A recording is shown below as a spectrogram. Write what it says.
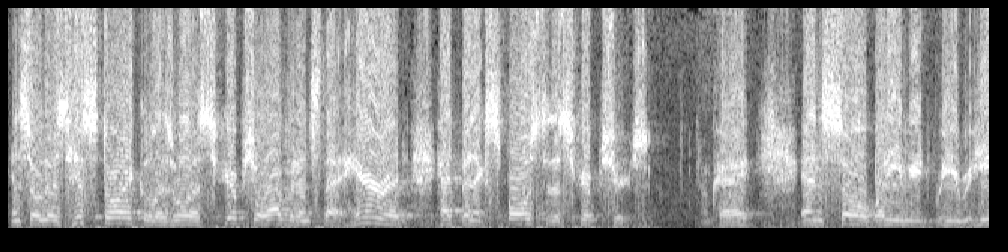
And so there's historical as well as scriptural evidence that Herod had been exposed to the scriptures. Okay? And so, but he, he, he,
